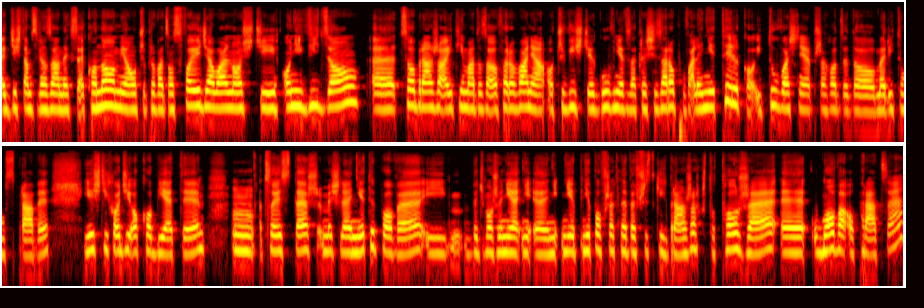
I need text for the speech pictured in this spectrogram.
gdzieś tam związanych z ekonomią, czy prowadzą swoje działalności. Oni widzą, e, co branża IT ma do zaoferowania, oczywiście głównie w zakresie zarobków, ale nie tylko. I tu właśnie przechodzę do meritum sprawy. Jeśli chodzi o kobiety, mm, co jest też, myślę, nietypowe i być może nie, nie, nie, nie powszechne we wszystkich branżach, to to, że e, umowa o pracę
